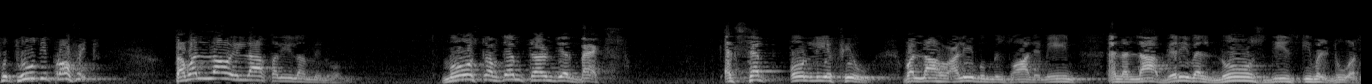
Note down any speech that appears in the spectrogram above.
through the Prophet, بائی اللہ قَلِيلًا والا most of them turned their backs except only a few والله عليم بالظالمين and Allah very well knows these evildoers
